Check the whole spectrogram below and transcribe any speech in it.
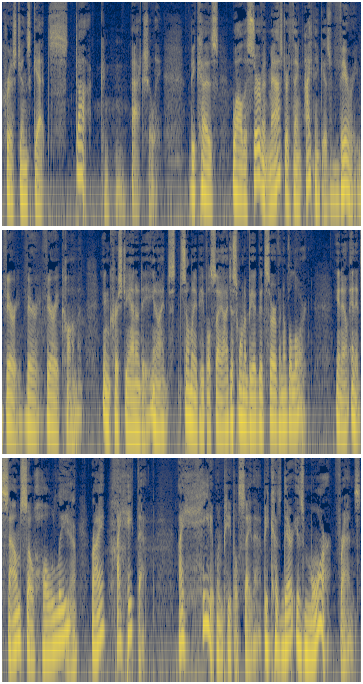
Christians get stuck, mm-hmm. actually. Because while the servant master thing, I think, is very, very, very, very common in Christianity. You know, I just, so many people say, I just want to be a good servant of the Lord. You know, and it sounds so holy, Yeah. right? I hate that. I hate it when people say that because there is more, friends.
